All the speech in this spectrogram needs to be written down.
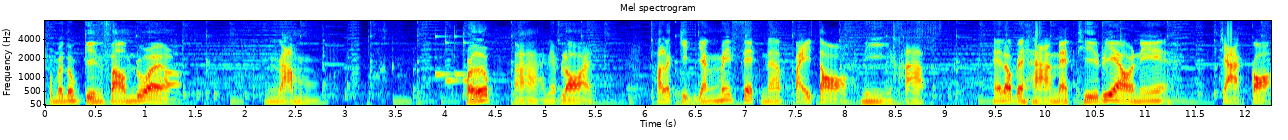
ทำไมต้องกินซ้ำด้วยอะงำ ปึ๊บอ่าเรียบร้อย ภารกิจยังไม่เสร็จนะไปต่อนี่ครับ ให้เราไปหาแมททีเรียลนี้ จากเกาะ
